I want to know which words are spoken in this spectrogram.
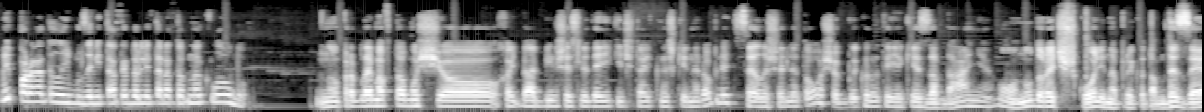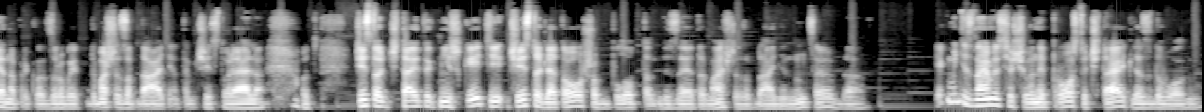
Ми порадили їм завітати до літературного клубу. Ну, проблема в тому, що хоча більшість людей, які читають книжки, не роблять це лише для того, щоб виконати якесь завдання. О, ну, до речі, в школі, наприклад, там ДЗ, наприклад, зробити, домашнє завдання, там чисто реально. От чисто читаєте книжки, ті, чисто для того, щоб було б там ДЗ, домашнє завдання. Ну, це да. Як ми дізнаємося, що вони просто читають для задоволення?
